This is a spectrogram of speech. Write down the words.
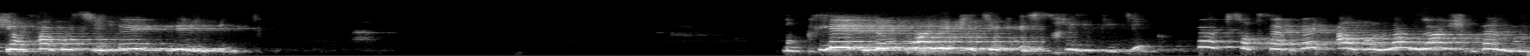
qui ont phagocyté les lipides. Donc, les, le point lipidique et stri-lipidique peuvent s'observer avant même l'âge d'un an.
